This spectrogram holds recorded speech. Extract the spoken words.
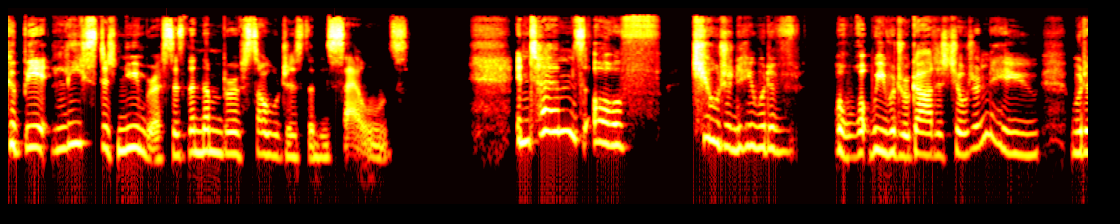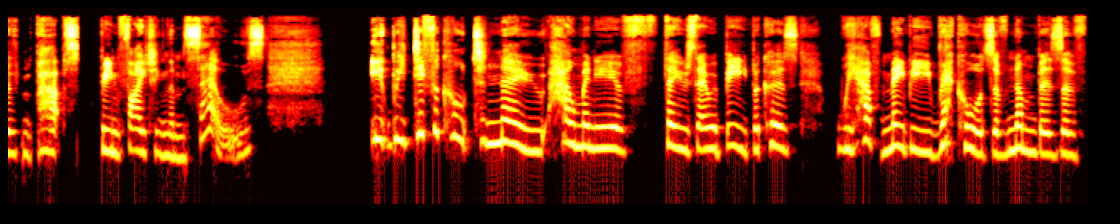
could be at least as numerous as the number of soldiers themselves. In terms of children who would have, or what we would regard as children who would have perhaps been fighting themselves, it'd be difficult to know how many of those there would be because we have maybe records of numbers of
